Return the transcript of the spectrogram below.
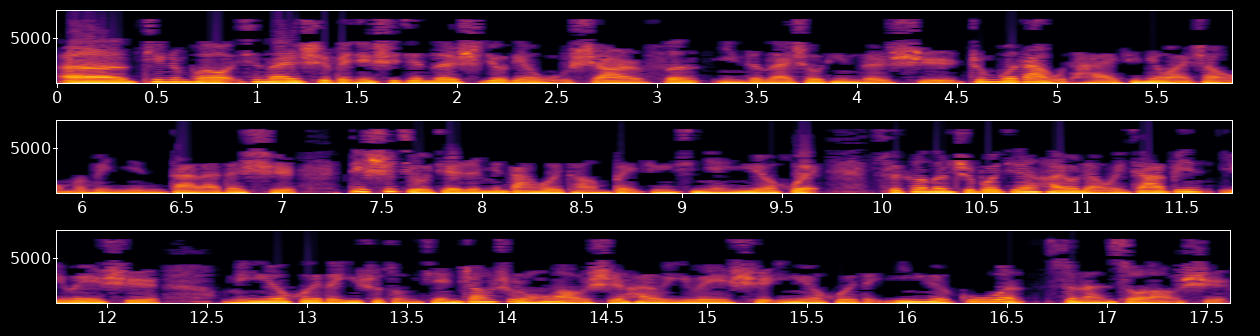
呃，听众朋友，现在是北京时间的十九点五十二分，您正在收听的是中国大舞台。今天晚上我们为您带来的是第十九届人民大会堂北京新年音乐会。此刻呢，直播间还有两位嘉宾，一位是我们音乐会。的艺术总监张树荣老师，还有一位是音乐会的音乐顾问孙兰锁老师。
